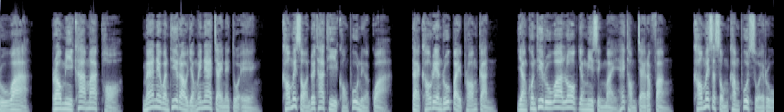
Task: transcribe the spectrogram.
รู้ว่า เรามีค่ามากพอ แม้ในวันที่เรายังไม่แน่ใจในตัวเอง เขาไม่สอนด้วยท่าทีของผู้เหนือกว่า แต่เขาเรียนรู้ไปพร้อมกัน อย่างคนที่รู้ว่าโลกยังมีสิ่งใหม่ให้ถ่อมใจรับฟัง เขาไม่สะสมคำพูดสวยหรู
